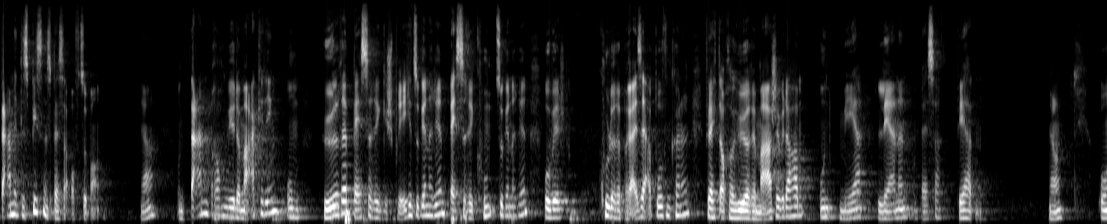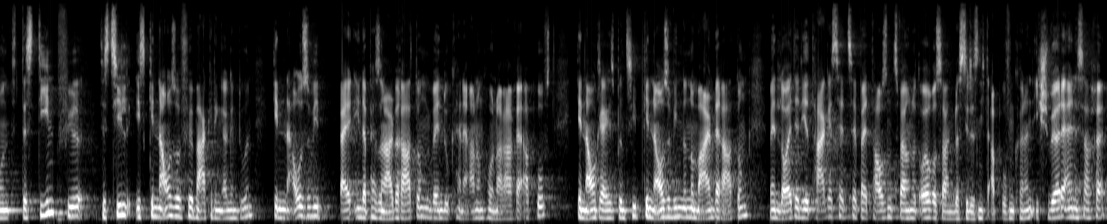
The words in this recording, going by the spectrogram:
damit das Business besser aufzubauen. Ja? Und dann brauchen wir wieder Marketing, um höhere, bessere Gespräche zu generieren, bessere Kunden zu generieren, wo wir coolere Preise abrufen können, vielleicht auch eine höhere Marge wieder haben und mehr lernen und besser werden. Ja? Und das dient für, das Ziel ist genauso für Marketingagenturen, genauso wie bei, in der Personalberatung, wenn du keine Ahnung, Honorare abrufst, genau gleiches Prinzip, genauso wie in der normalen Beratung, wenn Leute dir Tagessätze bei 1200 Euro sagen, dass sie das nicht abrufen können. Ich schwöre dir eine Sache,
